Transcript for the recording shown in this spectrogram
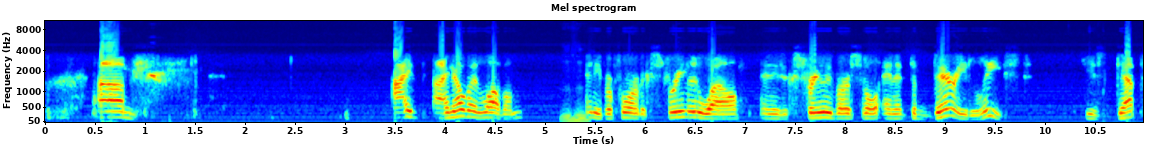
Um, I I know they love him mm-hmm. and he performed extremely well, and he's extremely versatile. And at the very least, he's depth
